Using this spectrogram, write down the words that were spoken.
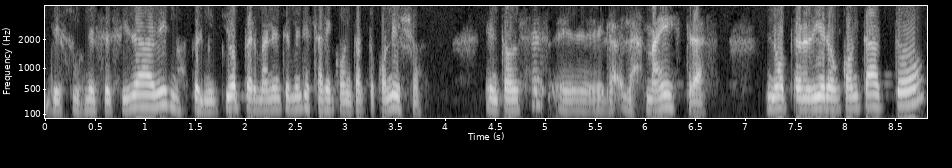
de sus necesidades nos permitió permanentemente estar en contacto con ellos. Entonces, eh, las maestras no perdieron contacto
